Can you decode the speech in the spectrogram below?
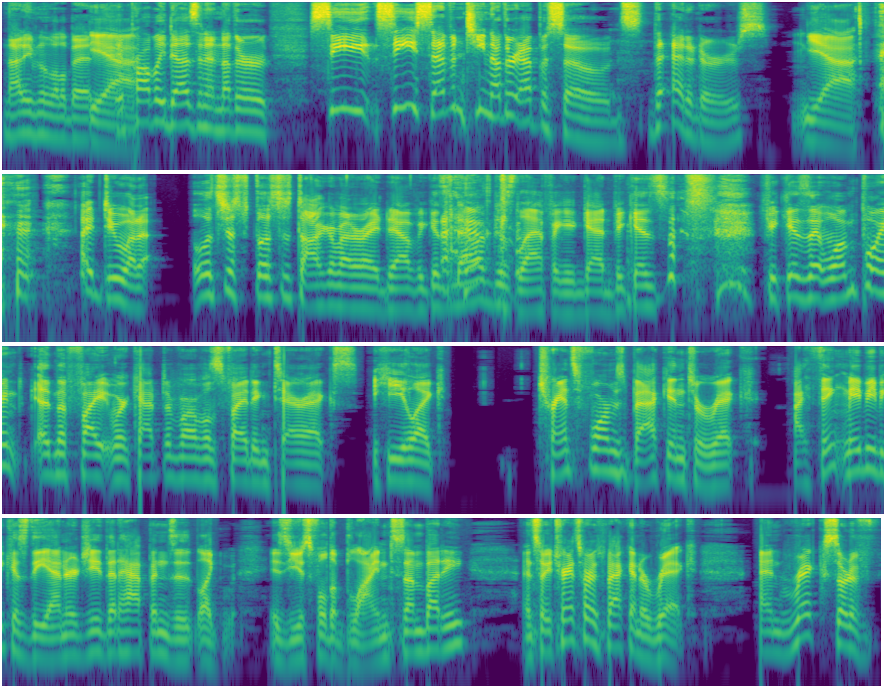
not even a little bit. Yeah. it probably does in another see see seventeen other episodes. The editors. Yeah, I do want to. Let's just let's just talk about it right now because now I'm just laughing again because because at one point in the fight where Captain Marvel's fighting Terrex, he like transforms back into Rick. I think maybe because the energy that happens is like is useful to blind somebody, and so he transforms back into Rick. And Rick sort of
